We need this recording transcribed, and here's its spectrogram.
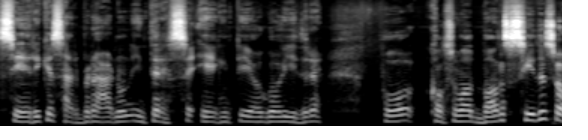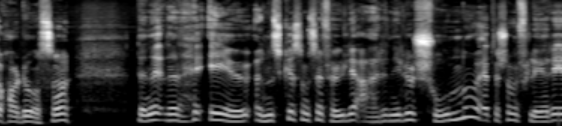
ser ikke serberne her noen interesse egentlig i å gå videre. På kosovo-albansk side så har du også denne, denne EU-ønsket, som selvfølgelig er en illusjon nå, ettersom flere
